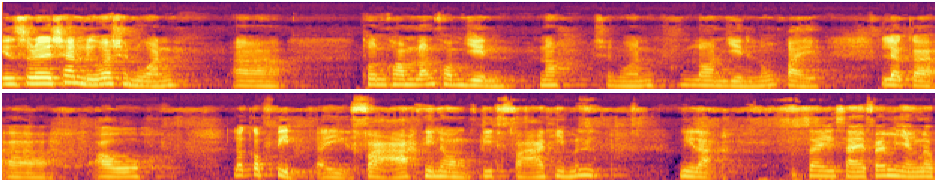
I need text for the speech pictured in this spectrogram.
อินซูเลชันหรือว่าฉนวนอ่าทนความร้อนความเย็นเนาะฉนวนร้อนเย็นลงไป แล้วก็เอ่อเอาแล้วก็ปิดไอ้ฝาพี่น้องปิดฝาที่มันนี่แหละใส่สายไฟมันยังเรา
